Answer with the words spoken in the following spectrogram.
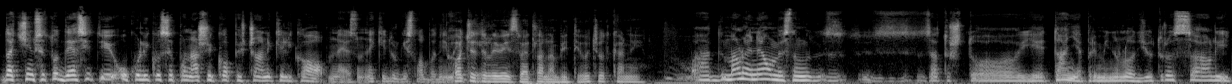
da će im se to desiti ukoliko se ponašaju kao peščanik ili kao, ne znam, neki drugi slobodni mediji. Hoćete li vi, Svetlana, biti učutkani? A, malo je neumesno zato što je Tanja preminula od jutrosa, ali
